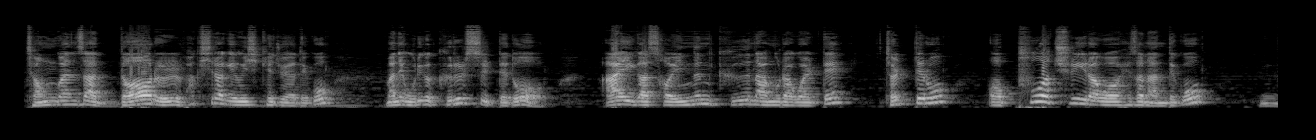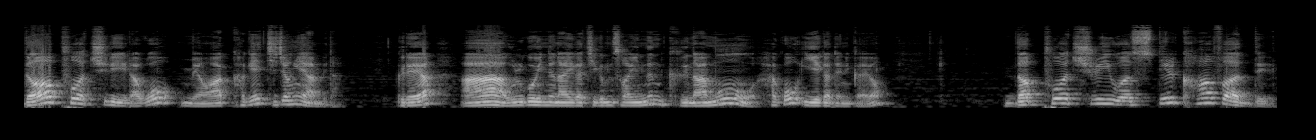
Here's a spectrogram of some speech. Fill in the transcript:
정관사 the를 확실하게 의식해 줘야 되고 만약 우리가 글을 쓸 때도 아이가 서 있는 그 나무라고 할 때 절대로 어, poor tree라고 해서는 안 되고 the poor tree라고 명확하게 지정해야 합니다. 그래야 아 울고 있는 아이가 지금 서 있는 그 나무 하고 이해가 되니까요. The poor tree was still covered.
